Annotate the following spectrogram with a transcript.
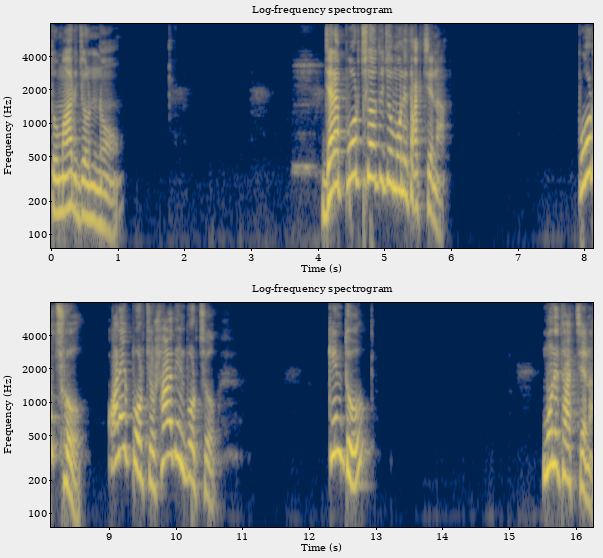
তোমার জন্য। যারা পড়ছো অথচ মনে থাকছে না। পড়ছো, অনেক পড়ছো, সারাদিন পড়ছো। কিন্তু মনে থাকছে না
